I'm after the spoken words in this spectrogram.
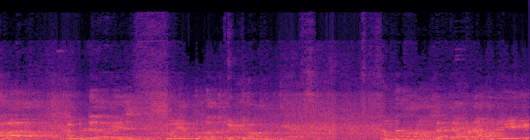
అలా కమిటీకి మనం ఎంత ఖర్చు పెట్టాం? అంతా మనం ఒకసారి చెప్పండి అమ్మ నీకు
